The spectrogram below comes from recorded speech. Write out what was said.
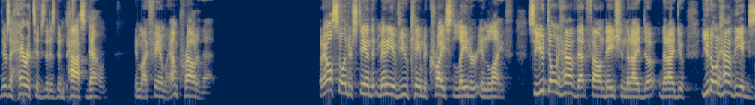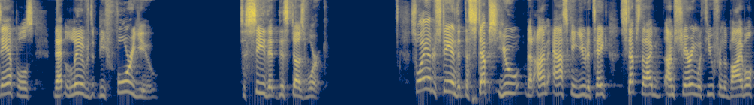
There's a heritage that has been passed down in my family. I'm proud of that. But I also understand that many of you came to Christ later in life. So you don't have that foundation that I do. That I do. You don't have the examples that lived before you to see that this does work. So I understand that the steps you, that I'm asking you to take, steps that I'm, I'm sharing with you from the Bible,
